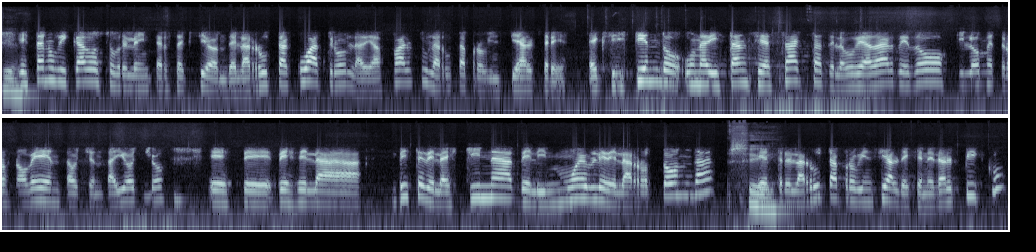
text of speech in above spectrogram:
Están ubicados sobre la intersección de la ruta 4, la de asfalto, y la ruta provincial 3. Existiendo una distancia exacta, te la voy a dar de 2 kilómetros 90, 88, este, desde la viste, de la esquina del inmueble de la rotonda, entre la ruta provincial de General Pico,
